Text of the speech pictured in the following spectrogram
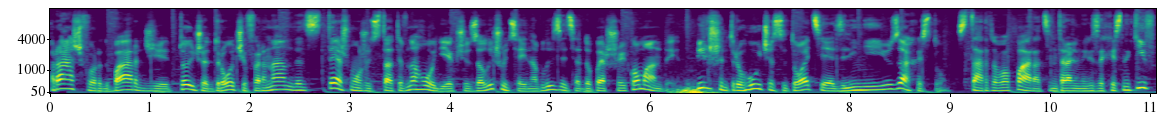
Рашфорд, Барджі, той же Дро чи Фернандес теж можуть стати в нагоді, якщо залишаться і наблизяться до першої команди. Більш інтригуюча ситуація з лінією захисту. Стартова пара центральних захисників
